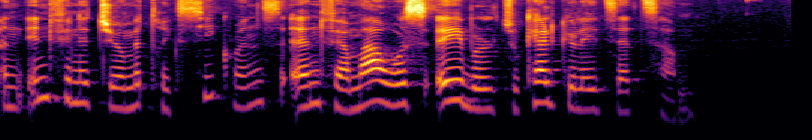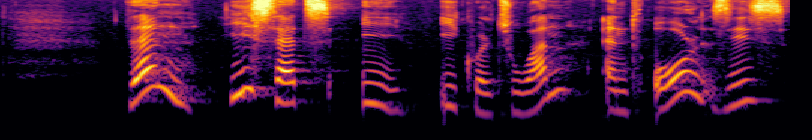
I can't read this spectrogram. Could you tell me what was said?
an infinite geometric sequence, and Fermat was able to calculate that sum. Then he sets E equal to 1, and all these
